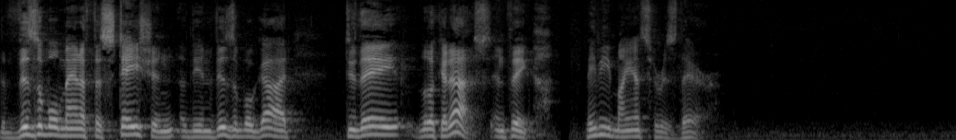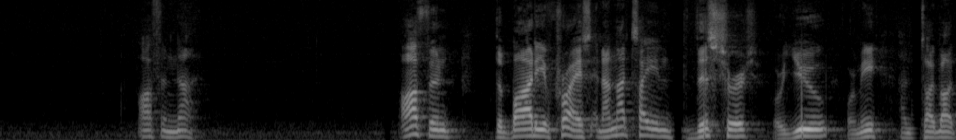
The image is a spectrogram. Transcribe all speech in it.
the visible manifestation of the invisible God, do they look at us and think, maybe my answer is there? Often not. Often the body of Christ, and I'm not saying this church or you or me, I'm talking about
